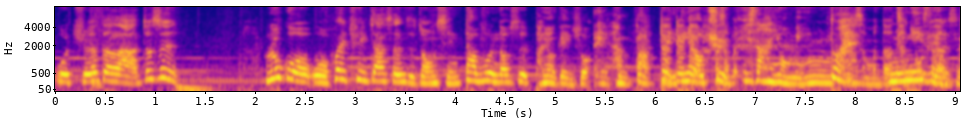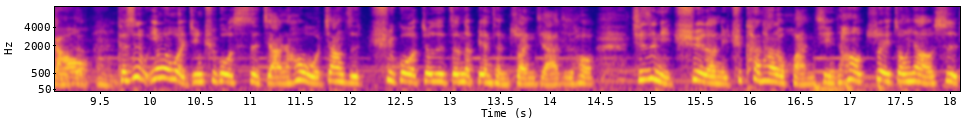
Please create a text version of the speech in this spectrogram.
我觉得啦，就是如果我会去一家生殖中心，大部分都是朋友跟你说，哎、欸，很棒，对，一定要去。什么医生很有名，对，什么的，名医什么什么的。嗯。可是因为我已经去过四家，然后我这样子去过，就是真的变成专家之后，其实你去了，你去看他的环境，然后最重要的是，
